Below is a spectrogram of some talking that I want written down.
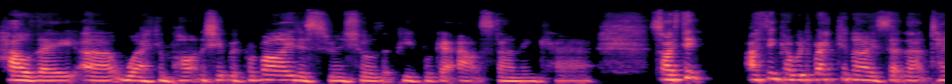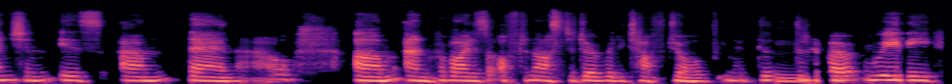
how they uh, work in partnership with providers to ensure that people get outstanding care. So I think I think I would recognise that that tension is um, there now, um, and providers are often asked to do a really tough job, you know, mm. deliver really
